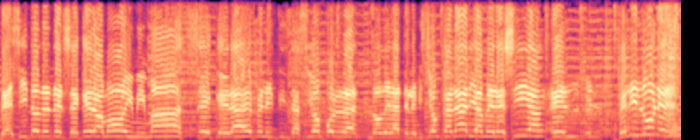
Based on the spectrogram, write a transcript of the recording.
Besitos desde el sequero, amor. Y mi más sequeraje felicitación por la- lo de la televisión canaria. Merecían el, el feliz lunes.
